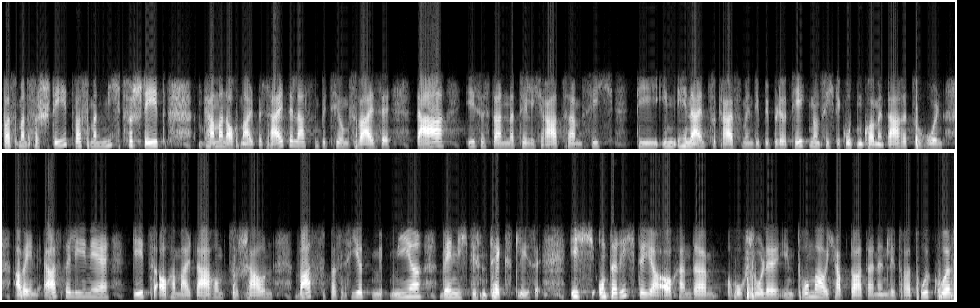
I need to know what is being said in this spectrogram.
Was man versteht, was man nicht versteht, kann man auch mal beiseite lassen, beziehungsweise da ist es dann natürlich ratsam, sich die in, hineinzugreifen in die Bibliotheken und sich die guten Kommentare zu holen. Aber in erster Linie geht es auch einmal darum zu schauen, was passiert mit mir, wenn ich diesen Text lese. Ich unterrichte ja auch an der Hochschule in Trumau. Ich habe dort einen Literaturkurs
